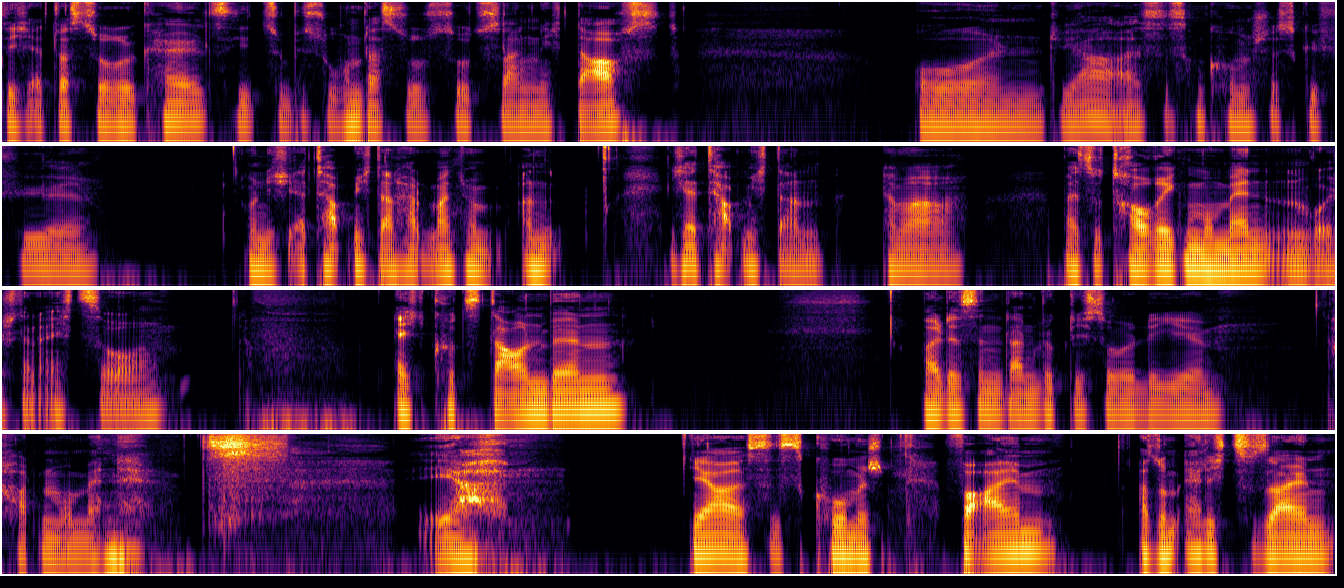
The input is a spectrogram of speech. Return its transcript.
dich etwas zurückhält, sie zu besuchen, dass du es sozusagen nicht darfst. Und ja, es ist ein komisches Gefühl. Und ich ertappe mich dann halt manchmal an, ich ertappe mich dann immer bei so traurigen Momenten, wo ich dann echt so, echt kurz down bin. Weil das sind dann wirklich so die harten Momente. Ja. Ja, es ist komisch. Vor allem, also um ehrlich zu sein,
